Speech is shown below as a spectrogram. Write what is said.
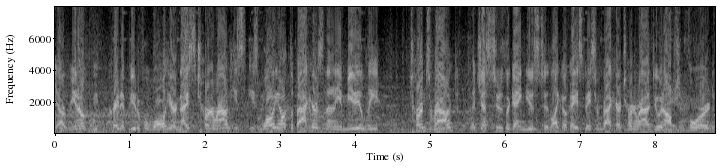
Yeah, Reno creating a beautiful wall here. Nice turnaround. He's, he's walling out the backers, and then he immediately turns around. Adjusts to they're getting used to, like, okay, space from back air, turn around, do an option forward.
